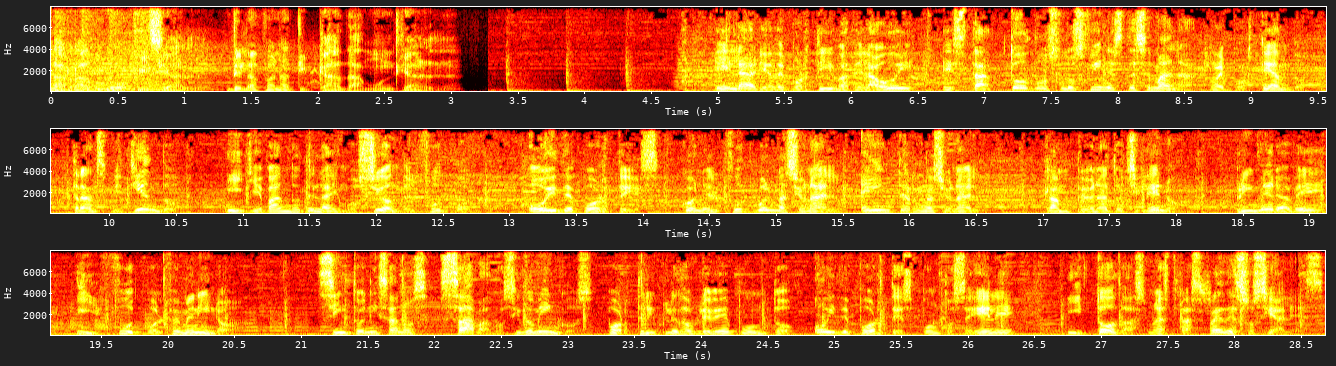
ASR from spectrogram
La radio oficial de la fanaticada mundial. El área deportiva de la Hoy está todos los fines de semana reporteando, transmitiendo y llevándote la emoción del fútbol. Hoy Deportes, con el fútbol nacional e internacional, campeonato chileno, primera B y fútbol femenino. Sintonízanos sábados y domingos por www.hoydeportes.cl y todas nuestras redes sociales.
